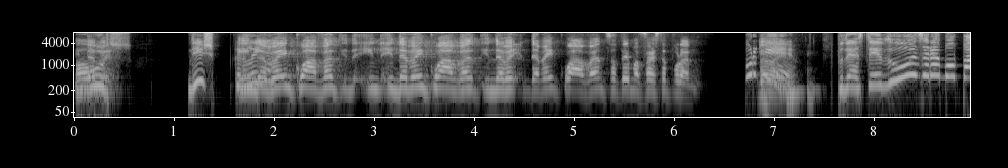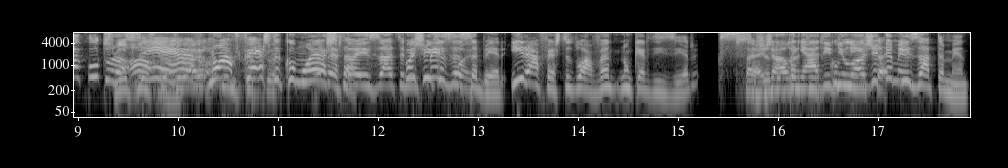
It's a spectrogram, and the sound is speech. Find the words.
Ou urso. Diz, Ainda bem que o Avante, ainda, ainda bem que o Avante, ainda bem, ainda bem que o Avante só tem uma festa por ano. Porquê? Se pudesse ter duas, era bom para a cultura. Não Oh, É, capturar- não há festa como esta. é exatamente como é ficas a saber. Ir à festa do Avante não quer dizer que seja, Seja do Partido alinhado ideologicamente. Exatamente.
